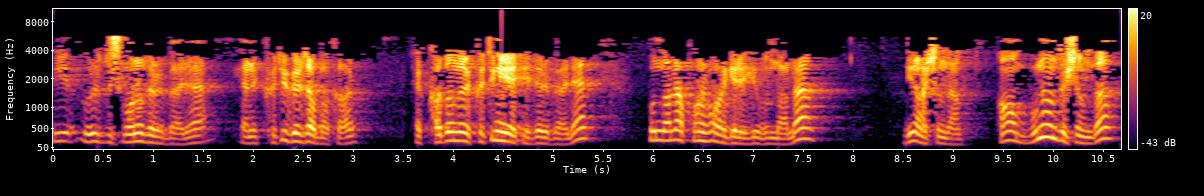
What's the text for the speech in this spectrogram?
bir ırz düşmanıdır böyle. Yani kötü göze bakar. E, kadınları kötü niyetidir böyle. Bunlarla konuşmamak gerekiyor bunlarla. Din açısından. Ama bunun dışında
